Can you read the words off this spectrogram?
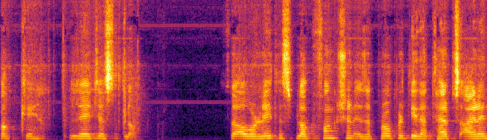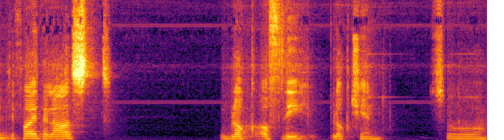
Okay, latest block. So our latest block function is a property that helps identify the last block of the blockchain. So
